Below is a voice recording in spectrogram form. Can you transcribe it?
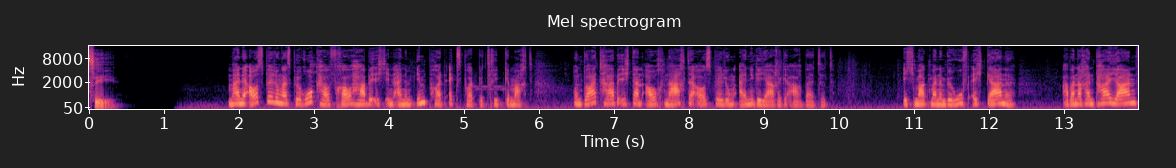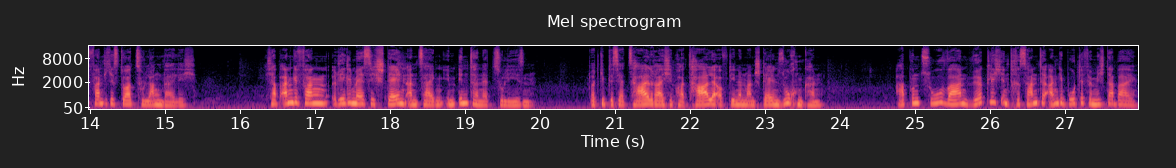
C. Meine Ausbildung als Bürokauffrau habe ich in einem Import-Export-Betrieb gemacht und dort habe ich dann auch nach der Ausbildung einige Jahre gearbeitet. Ich mag meinen Beruf echt gerne, aber nach ein paar Jahren fand ich es dort zu langweilig. Ich habe angefangen, regelmäßig Stellenanzeigen im Internet zu lesen. Dort gibt es ja zahlreiche Portale, auf denen man Stellen suchen kann. Ab und zu waren wirklich interessante Angebote für mich dabei.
